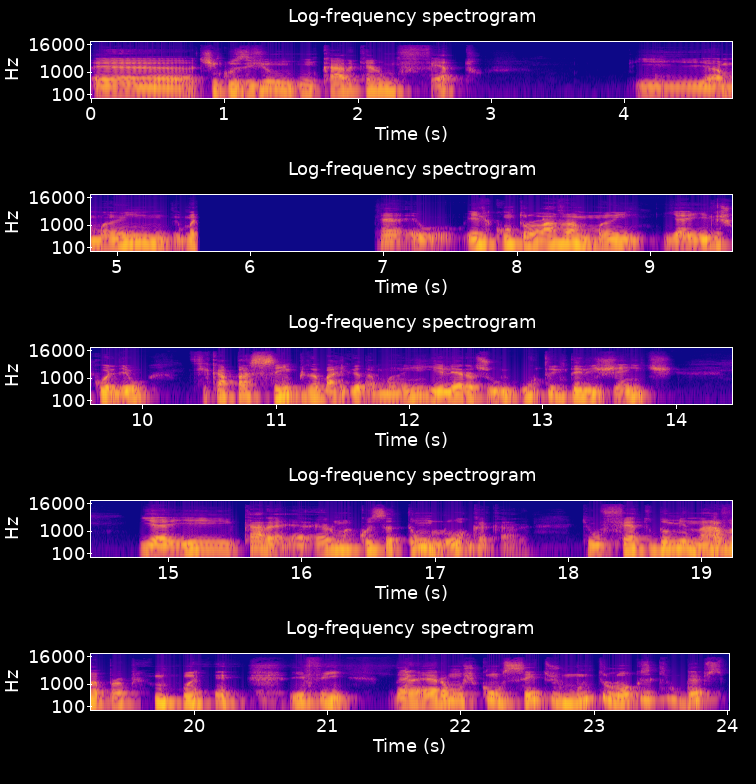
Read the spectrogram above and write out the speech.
É, tinha inclusive um, um, cara que era um feto e a mãe. Uma, é, eu, ele controlava a mãe e aí ele escolheu ficar para sempre na barriga da mãe, e ele era ultra inteligente. E aí, cara, é, era uma coisa tão louca, cara, que o feto dominava a própria mãe. Enfim, é, eram uns conceitos muito loucos que o GURPS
